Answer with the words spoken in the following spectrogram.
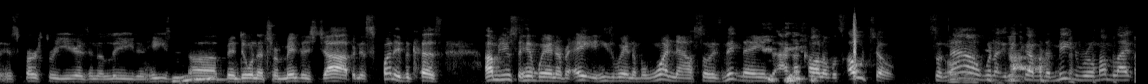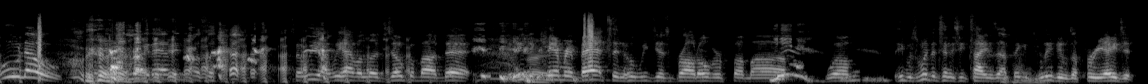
his first three years in the league, and he's mm-hmm. uh, been doing a tremendous job. And it's funny because I'm used to him wearing number eight, and he's wearing number one now. So his nickname I, I call him was Ocho. So now okay. when I, he come in the meeting room, I'm like, Uno. looking at me. so we have, we have a little joke about that. And even right. Cameron Batson, who we just brought over from, uh, yeah. well, he was with the Tennessee Titans. I think, I believe he was a free agent.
